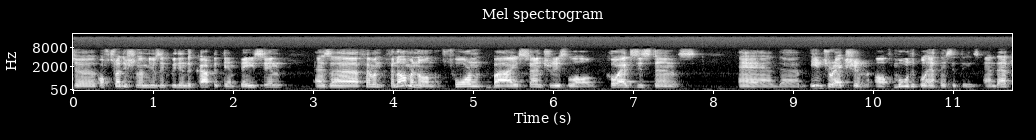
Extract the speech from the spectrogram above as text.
the of traditional music within the Carpathian Basin as a phenom- phenomenon formed by centuries-long coexistence and uh, interaction of multiple ethnicities, and that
